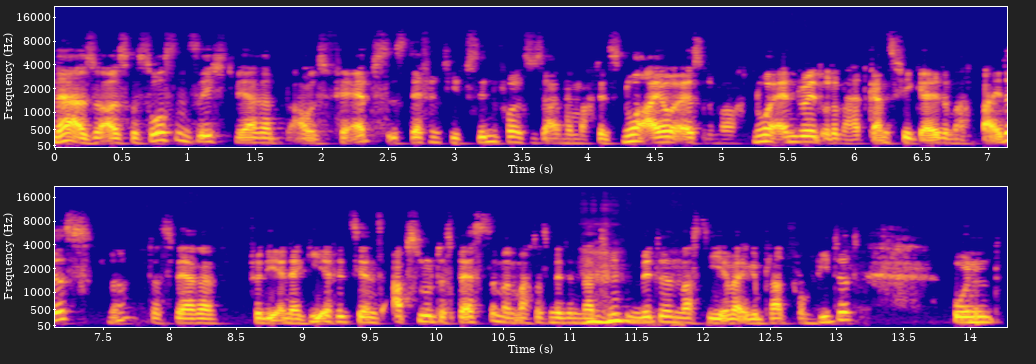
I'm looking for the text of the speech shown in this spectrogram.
ne, also aus Ressourcensicht wäre aus für Apps ist definitiv sinnvoll zu sagen, man macht jetzt nur iOS oder man macht nur Android oder man hat ganz viel Geld und macht beides. Ne? Das wäre für die Energieeffizienz absolut das Beste. Man macht das mit den nativen. Mitteln, was die jeweilige Plattform bietet. Und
